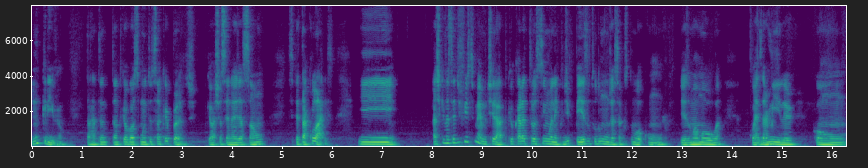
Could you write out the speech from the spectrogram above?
incrível, tá? Tanto, tanto que eu gosto muito do Sucker Punch, porque eu acho as cenas de ação espetaculares. E acho que vai ser difícil mesmo tirar, porque o cara trouxe um elenco de peso, todo mundo já se acostumou com Jason Momoa, com Ezra Miller, com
